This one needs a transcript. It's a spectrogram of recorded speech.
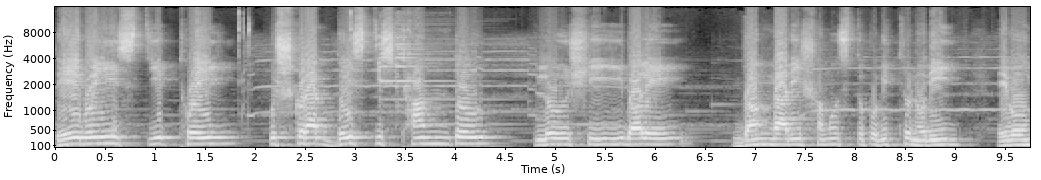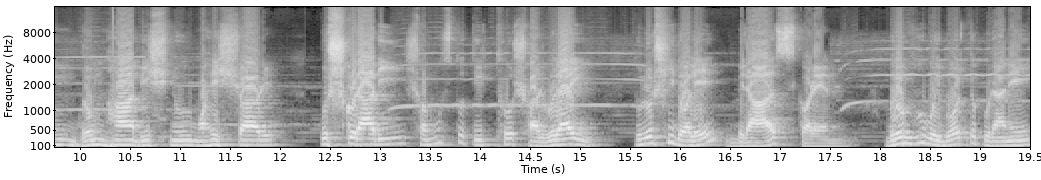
দেবৈস্তীর্থৈ পুষ্করাদ্বৈস্তিষ্ঠান্ত তুলসী দলে, গঙ্গাদি সমস্ত পবিত্র নদী এবং ব্রহ্মা, বিষ্ণু, মহেশ্বর পুষ্করাদি সমস্ত তীর্থ সর্বদাই তুলসী দলে বিরাজ করেন। ব্রহ্মবৈবর্ত পুরাণে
